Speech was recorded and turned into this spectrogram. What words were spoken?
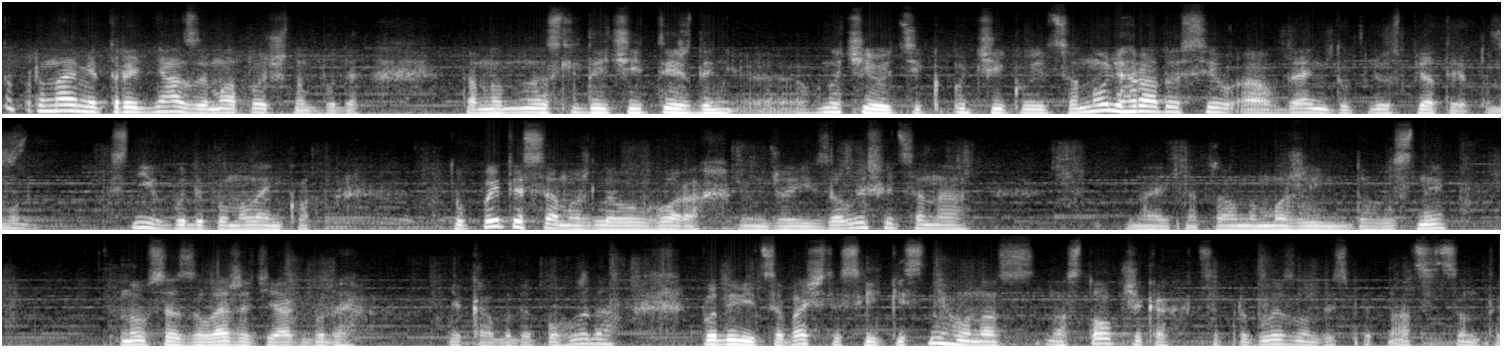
ну, принаймні три дня зима точно буде. Там на, на слідуючий тиждень е, вночі очікується 0 градусів, а в день до плюс 5. Тому сніг буде помаленьку тупитися, можливо, в горах він вже і залишиться на навіть, напевно, може і до весни. Ну, все залежить, як буде, яка буде погода. Подивіться, бачите, скільки снігу у нас на стовпчиках, це приблизно десь 15 см.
